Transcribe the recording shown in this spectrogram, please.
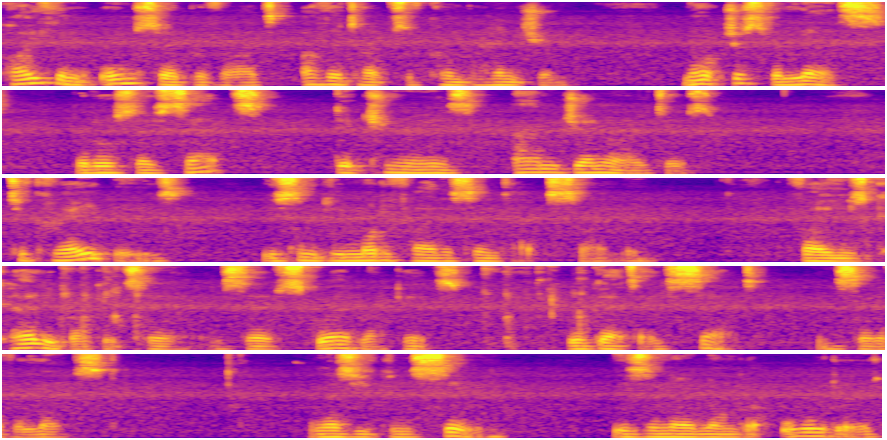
Python also provides other types of comprehension not just for lists, but also sets, dictionaries, and generators. To create these, you simply modify the syntax slightly. If I use curly brackets here instead of square brackets, you'll get a set instead of a list. And as you can see, these are no longer ordered,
